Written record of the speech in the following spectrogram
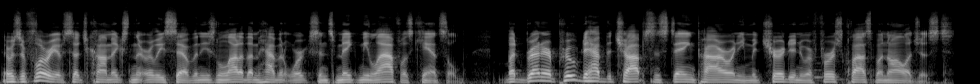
There was a flurry of such comics in the early 70s, and a lot of them haven't worked since Make Me Laugh was canceled. But Brenner proved to have the chops and staying power, and he matured into a first class monologist.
